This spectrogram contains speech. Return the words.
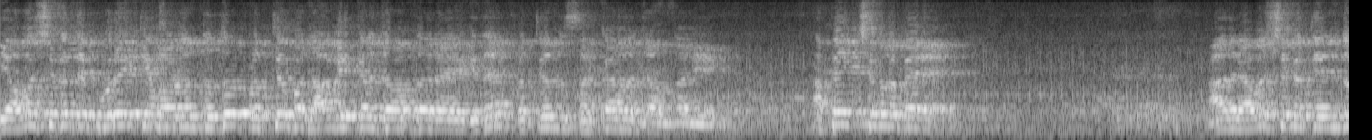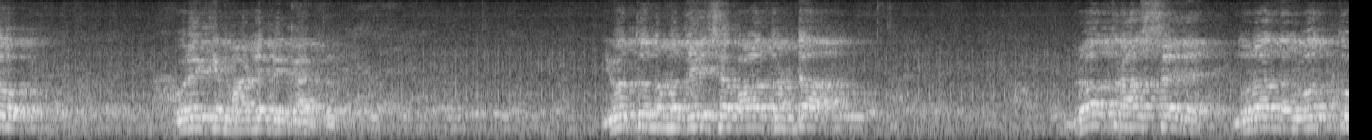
ಈ ಅವಶ್ಯಕತೆ ಪೂರೈಕೆ ಮಾಡುವಂಥದ್ದು ಪ್ರತಿಯೊಬ್ಬ ನಾಗರಿಕರ ಜವಾಬ್ದಾರಿಯಾಗಿದೆ, ಪ್ರತಿಯೊಂದು ಸರ್ಕಾರದ ಜವಾಬ್ದಾರಿಯಾಗಿದೆ. ಅಪೇಕ್ಷೆಗಳು ಬೇರೆ. ಆದರೆ ಅವಶ್ಯಕತೆಯೆಂದು ಪೂರೈಕೆ ಮಾಡಲೇಬೇಕಾಗ್ತದೆ ಇವತ್ತು ನಮ್ಮ ದೇಶ ಬಹಳ ದೊಡ್ಡ ಬೃಹತ್ ರಾಷ್ಟ್ರ ಇದೆ. ನೂರ ನಲವತ್ತು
